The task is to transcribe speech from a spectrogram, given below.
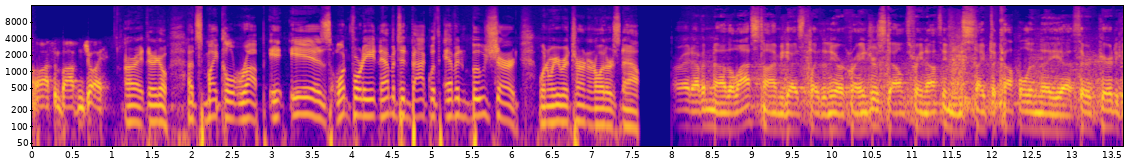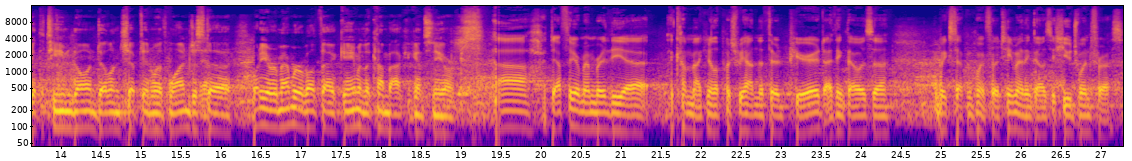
Awesome, Bob. Enjoy. All right, there you go. That's Michael Rupp. It is 148 in Edmonton, back with Evan Bouchard when we return on Oilers Now. All right, Evan. Uh, the last time you guys played the New York Rangers, down three nothing, you sniped a couple in the uh, third period to get the team going. Dylan chipped in with one. Just uh, what do you remember about that game and the comeback against New York? Uh, definitely remember the uh, the comeback. You know, the push we had in the third period. I think that was a, a big stepping point for the team. I think that was a huge win for us.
